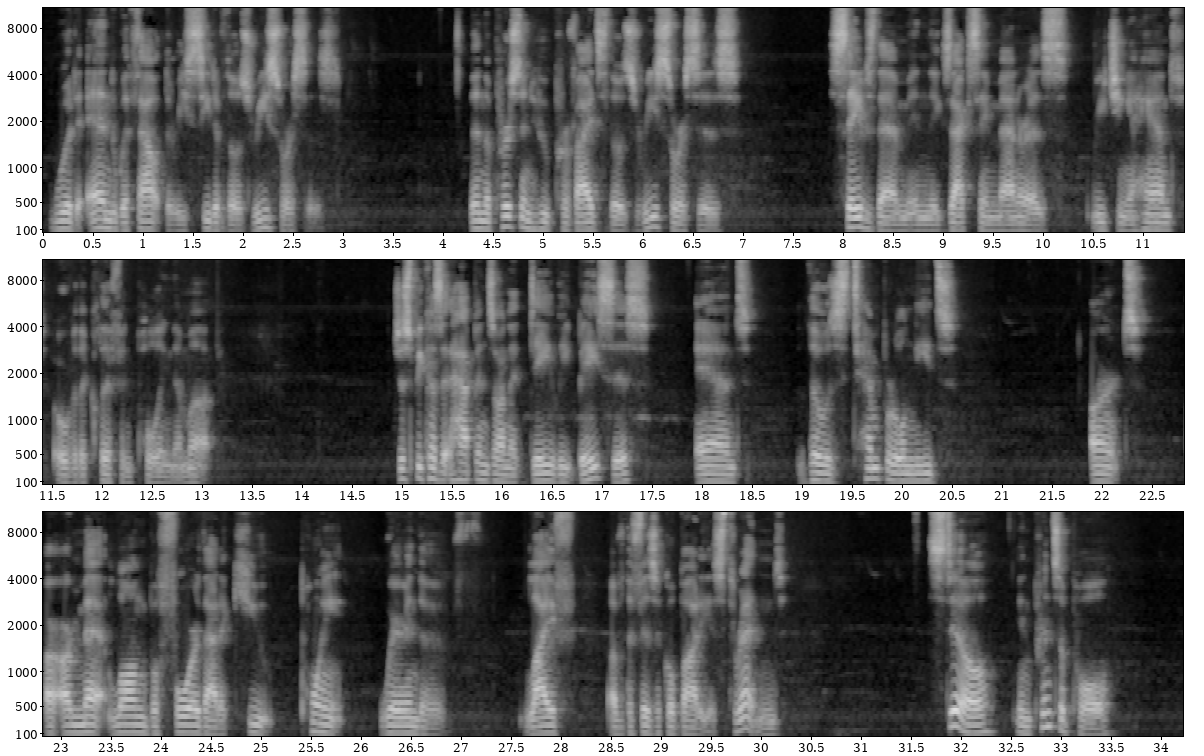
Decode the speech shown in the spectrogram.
would end without the receipt of those resources, then the person who provides those resources saves them in the exact same manner as reaching a hand over the cliff and pulling them up. Just because it happens on a daily basis and those temporal needs aren't are, are met long before that acute point wherein the life of the physical body is threatened, still, in principle,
